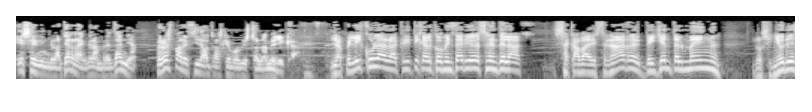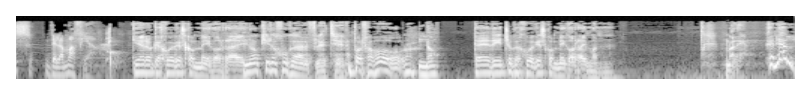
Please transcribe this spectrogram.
es en Inglaterra, en Gran Bretaña, pero es parecida a otras que hemos visto en América. La película, la crítica, el comentario es de la... Se acaba de estrenar, The Gentleman, los señores de la mafia. Quiero que juegues conmigo, Ray. No quiero jugar, Fletcher. Por favor. No. Te he dicho que juegues conmigo, Raymond. Vale. ¡Genial!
